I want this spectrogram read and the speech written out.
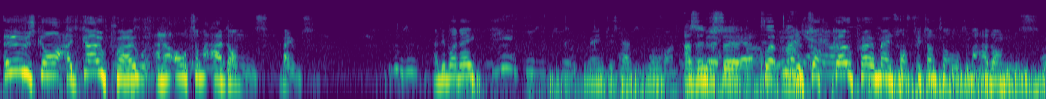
Who's got a GoPro and an Ultimate add-ons mount? Anybody? You mean just had one one? As in just a clip mount. Who's got GoPro mounts what fit onto Ultimate add-ons? Yeah,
